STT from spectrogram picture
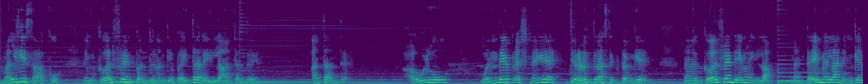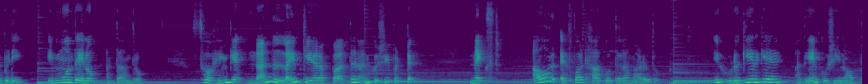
ಮಲ್ಗೆ ಸಾಕು ನಿಮ್ಮ ಗರ್ಲ್ ಫ್ರೆಂಡ್ ಬಂದು ನನಗೆ ಬೈತಾರೆ ಇಲ್ಲ ಅಂತಂದರೆ, ಅಂತ ಅಂದೆ. ಅವರು ಒಂದೇ ಪ್ರಶ್ನೆಗೆ ಎರಡು ಉತ್ತರ ಸಿಕ್ದಂಗೆ ನನಗೆ ಗರ್ಲ್ ಫ್ರೆಂಡ್ ಏನೂ ಇಲ್ಲ. ನನ್ನ ಟೈಮ್ ಎಲ್ಲ ನಿಮಗೆ ಬಿಡಿ. ಇನ್ಮುಂದೇನು ಅಂತ ಅಂದರು. ಸೊ ಹೀಗೆ ನನ್ನ ಲೈನ್ ಕ್ಲಿಯರ್ ಅಪ್ಪ ಅಂತ ನಾನು ಖುಷಿಪಟ್ಟೆ ನೆಕ್ಸ್ಟ್, ಅವ್ರ ಎಫರ್ಟ್ ಹಾಕೋ ಥರ ಮಾಡೋದು. ಈ ಹುಡುಗಿಯರಿಗೆ ಅದೇನು ಖುಷಿನೋ ಅಪ್ಪ.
